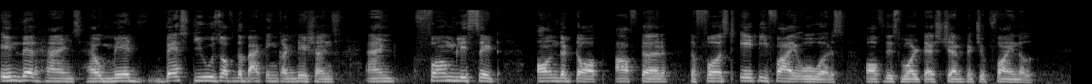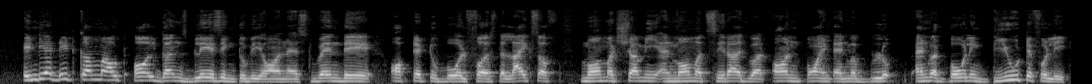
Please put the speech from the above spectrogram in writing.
in their hands, have made best use of the batting conditions, and firmly sit on the top after the first 85 overs of this World Test Championship final. India did come out all guns blazing, to be honest, when they opted to bowl first. The likes of Mohammad Shami and Mohammad Siraj were on point and were blo- and were bowling beautifully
